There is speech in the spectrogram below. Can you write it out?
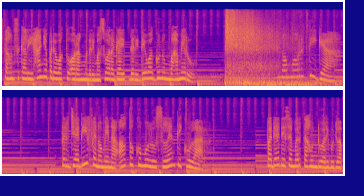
tahun sekali hanya pada waktu orang menerima suara gaib dari Dewa Gunung Mahameru. Nomor 3 terjadi fenomena altocumulus lentikular. Pada Desember tahun 2018,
